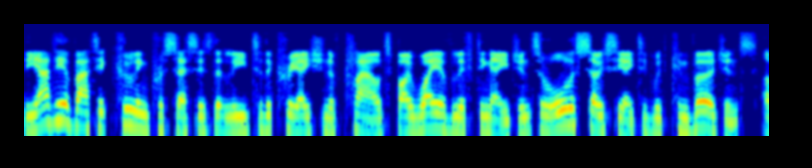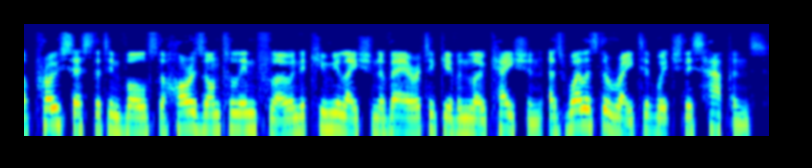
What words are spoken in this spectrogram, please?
The adiabatic cooling processes that lead to the creation of clouds by way of lifting agents are all associated with convergence, a process that involves the horizontal inflow and accumulation of air at a given location, as well as the rate at which this happens.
